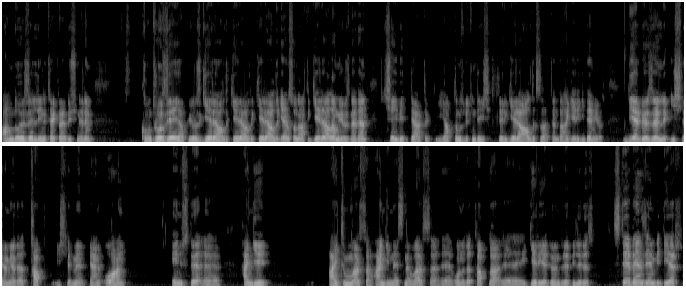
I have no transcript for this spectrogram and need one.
undo özelliğini tekrar düşünelim. Ctrl Z yapıyoruz. Geri aldık, geri aldık, geri aldık. En son artık geri alamıyoruz. Neden? Şey bitti artık. Yaptığımız bütün değişiklikleri geri aldık zaten. Daha geri gidemiyoruz. Diğer bir özellik işlem ya da tab işlemi. Yani o an en üstte e, hangi item varsa, hangi nesne varsa e, onu da tabla e, geriye döndürebiliriz. Siteye benzeyen bir diğer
